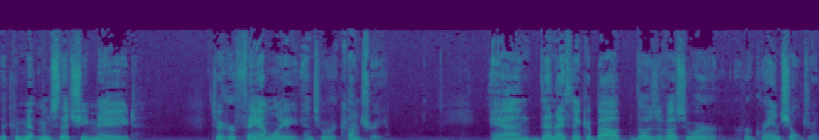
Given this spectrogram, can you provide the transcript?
the commitments that she made to her family and to her country. And then I think about those of us who are her grandchildren,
